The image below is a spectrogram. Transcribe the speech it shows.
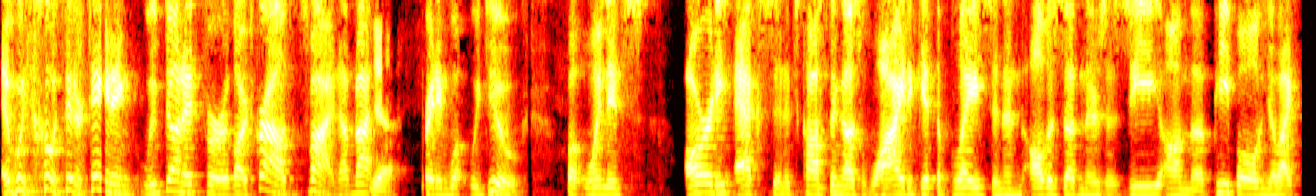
and we know it's entertaining. We've done it for large crowds. It's fine. I'm not yeah. rating what we do. But when it's already X and it's costing us Y to get the place, and then all of a sudden there's a Z on the people, and you're like,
